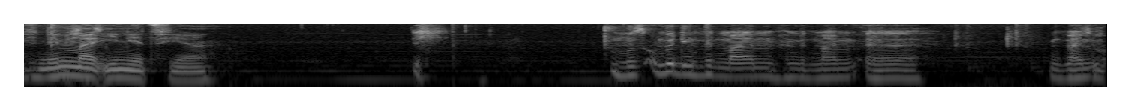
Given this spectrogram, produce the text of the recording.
Ich nehme mal ihn jetzt hier. Ich muss unbedingt mit meinem, mit meinem, äh, mit meinem,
